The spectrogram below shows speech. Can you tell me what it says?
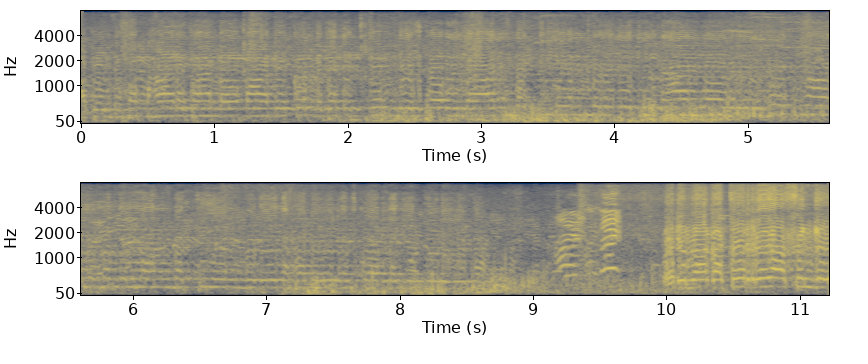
അപ്പോൾ സംഹാര താണ്ഡവമാടിക്കൊണ്ട് തന്നെ ട്വന്റി ഭാഗത്ത് റിയാസെങ്കിൽ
